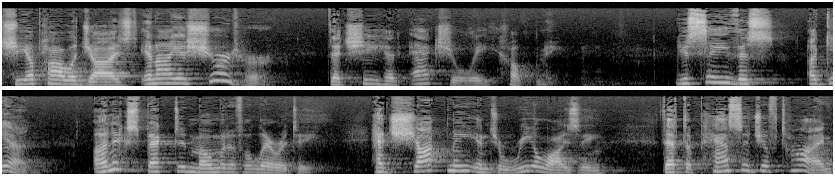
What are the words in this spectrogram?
She apologized, and I assured her that she had actually helped me. You see, this again, unexpected moment of hilarity had shocked me into realizing that the passage of time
